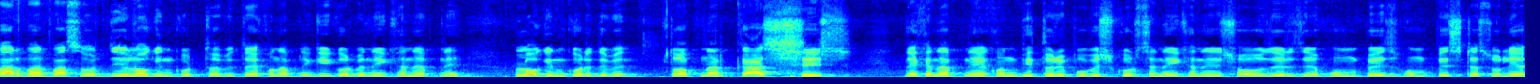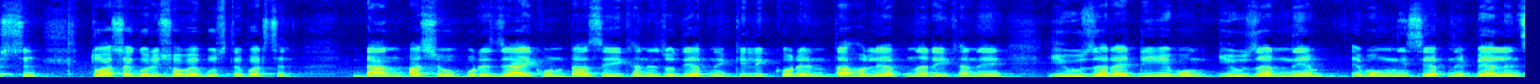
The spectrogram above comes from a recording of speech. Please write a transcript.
বারবার পাসওয়ার্ড দিয়ে লগ করতে হবে। তো এখন আপনি কি করবেন? এখানে আপনি লগ করে দেবেন। তো আপনার কাজ শেষ। দেখেন আপনি এখন ভিতরে প্রবেশ করছেন, এখানে সহজের যে হোম পেজ হোম পেজটা চলে আসছে। তো আশা করি সবাই বুঝতে পারছেন। ডান পাশে উপরে যে আইকনটা আছে, এখানে যদি আপনি ক্লিক করেন, তাহলে আপনার এখানে ইউজার আইডি এবং ইউজার নেম এবং নিচে আপনি ব্যালেন্স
